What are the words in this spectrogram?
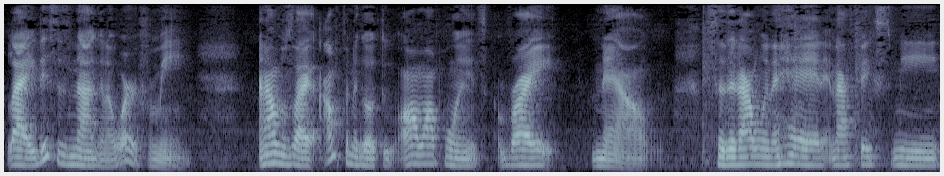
Like, this is not to work for me. And I was like, I'm to go through all my points right now. So then I went ahead and I fixed me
